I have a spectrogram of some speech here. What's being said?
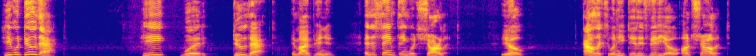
He would do that. He would do that, in my opinion. And the same thing with Charlotte. You know, Alex when he did his video on Charlotte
